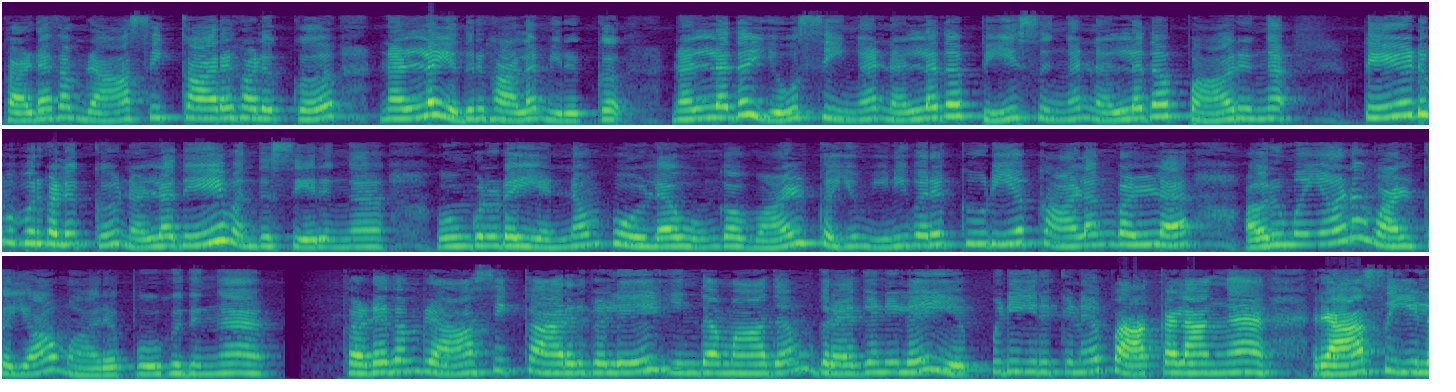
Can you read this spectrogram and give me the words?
கடகம் ராசிக்காரர்களுக்கு நல்ல எதிர்காலம் இருக்கு. நல்லதை யோசிங்க நல்லதை பேசுங்க நல்லதை பாருங்க. தேடுபவர்களுக்கு நல்லதே வந்து சேருங்க. உங்களுடைய எண்ணம் போல உங்க வாழ்க்கையும் இனி வரக்கூடிய காலங்கள்ல அருமையான வாழ்க்கையா மாறப்போகுதுங்க. கடகம் ராசிக்காரர்களே இந்த மாதம் கிரகநிலை எப்படி இருக்குன்னு பார்க்கலாங்க. ராசியில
